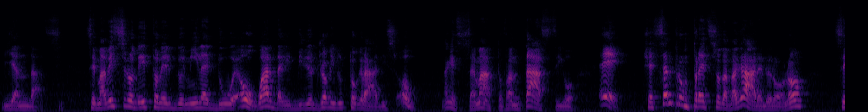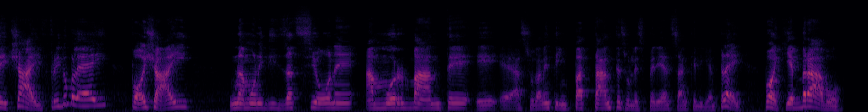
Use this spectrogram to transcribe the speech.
gli andazzi. Se mi avessero detto nel 2002, oh, guarda che videogiochi tutto gratis, oh, ma che sei matto, fantastico. Eh, c'è sempre un prezzo da pagare, però, no? se c'hai il free to play, poi c'hai una monetizzazione ammorbante e eh, assolutamente impattante sull'esperienza anche di gameplay. Poi chi è bravo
